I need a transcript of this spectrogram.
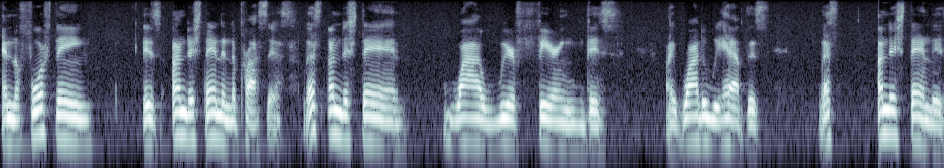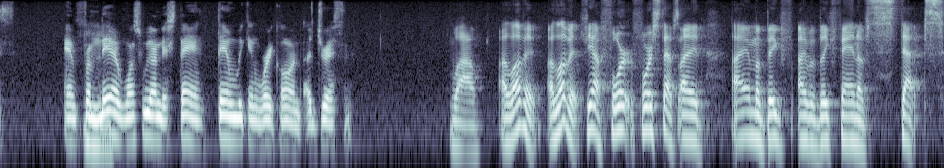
And the fourth thing is understanding the process. Let's understand why we're fearing this. Like, why do we have this? Let's understand this. And from mm-hmm. there, once we understand, then we can work on addressing. Wow. I love it. I love it. Yeah, four four steps. I I am a big I'm a big fan of steps.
